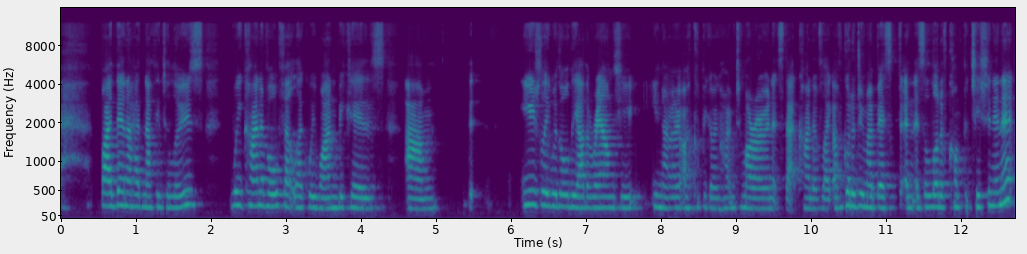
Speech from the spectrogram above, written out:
by then I had nothing to lose. We kind of all felt like we won because um, usually with all the other rounds you you know i could be going home tomorrow and it's that kind of like i've got to do my best and there's a lot of competition in it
